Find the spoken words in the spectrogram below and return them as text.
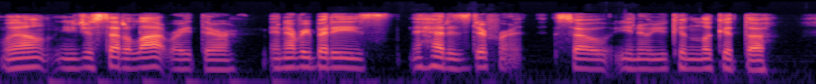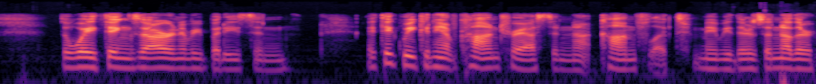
Well, you just said a lot right there, and everybody's head is different. So, you know, you can look at the the way things are and everybody's in I think we can have contrast and not conflict. Maybe there's another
